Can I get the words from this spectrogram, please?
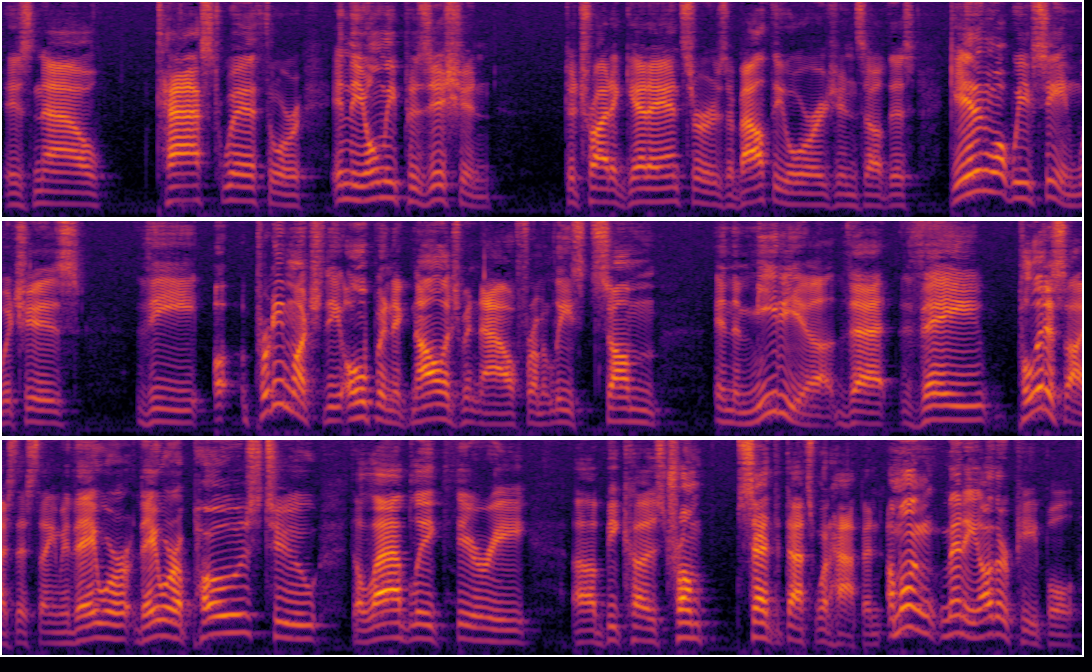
is now tasked with or in the only position to try to get answers about the origins of this, given what we've seen, which is the uh, pretty much the open acknowledgement now from at least some in the media that they politicized this thing. I mean, they were they were opposed to the lab leak theory uh, because Trump said that that's what happened, among many other people.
